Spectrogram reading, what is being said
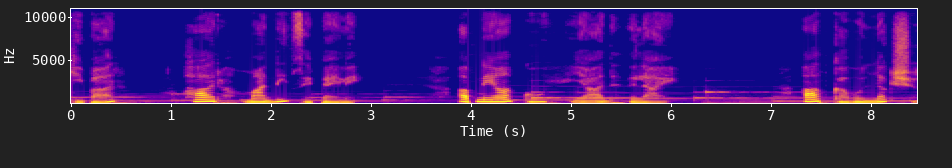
की बार हार मानने से पहले अपने आप को याद दिलाए। आपका वो लक्ष्य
